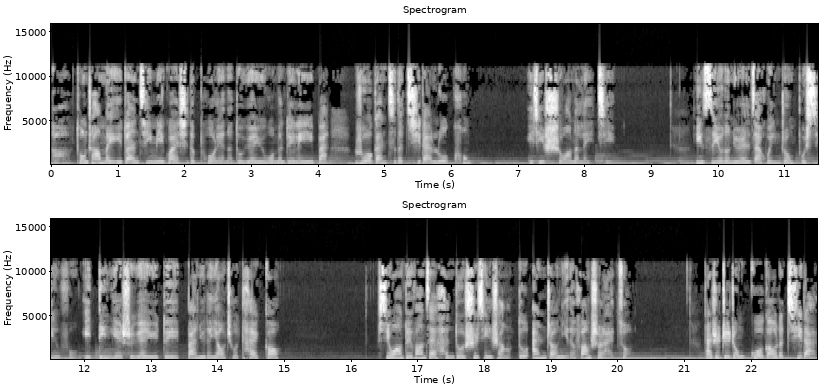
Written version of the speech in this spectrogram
啊，通常每一段亲密关系的破裂呢，都源于我们对另一半若干次的期待落空，以及失望的累积。因此，有的女人在婚姻中不幸福，一定也是源于对伴侣的要求太高。希望对方在很多事情上都按照你的方式来做，但是这种过高的期待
